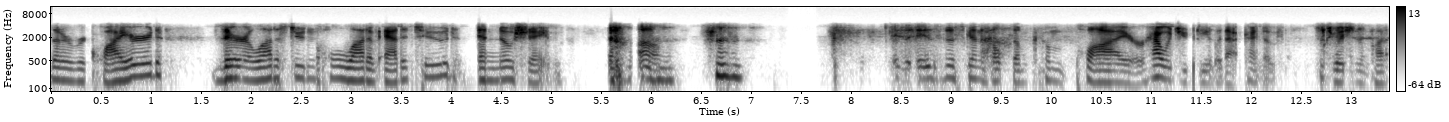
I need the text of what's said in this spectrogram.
that are required, there are a lot of students, a whole lot of attitude and no shame. um, mm-hmm. is, is this going to help them comply, or how would you deal with that kind of situation in class?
